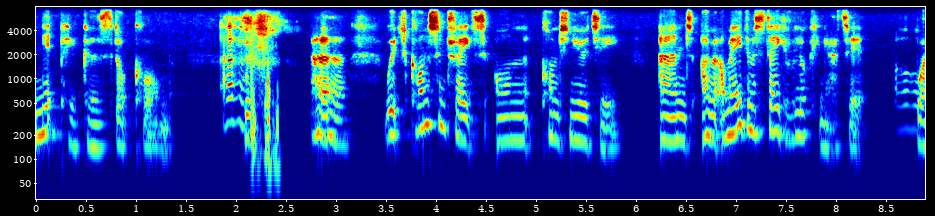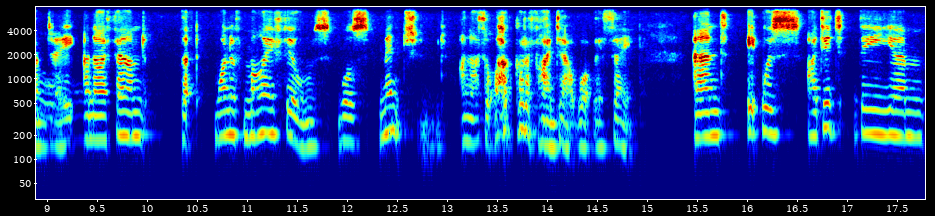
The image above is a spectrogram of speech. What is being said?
nitpickers.com, oh, uh, which concentrates on continuity. And I, I made the mistake of looking at it. oh one day Oh. and I found that one of my films was mentioned, and I thought "Oh, I've got to find out what they're saying. And it was I did the um,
